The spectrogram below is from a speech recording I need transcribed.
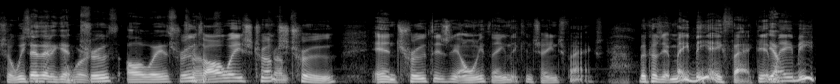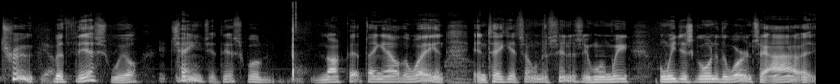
So we Say can that again. Truth always. Truth trumps- always trumps trumps- true, and truth is the only thing that can change facts. Because it may be a fact, it Yeah. may be true, Yeah. but this will change it. This will knock that thing out of the way and, and take its own ascendancy. When we when we just go into the Word and say, I,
